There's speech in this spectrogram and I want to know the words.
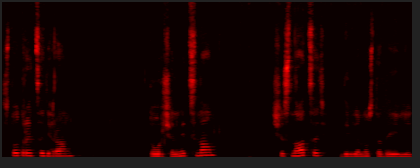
130 грам. Торчин міцна 16,99.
